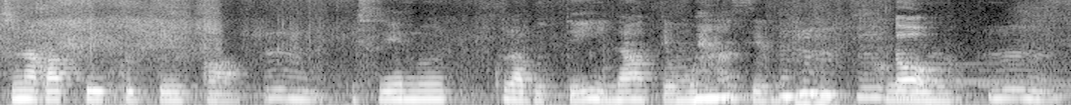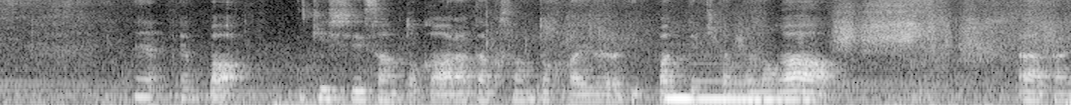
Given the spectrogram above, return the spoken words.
つながっていくっていうかうん。SM クラブっていいなって思いますよね。本うん。ねやっぱキッシーさんとか荒拓さんとかいろいろ引っ張ってきたものが新たに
